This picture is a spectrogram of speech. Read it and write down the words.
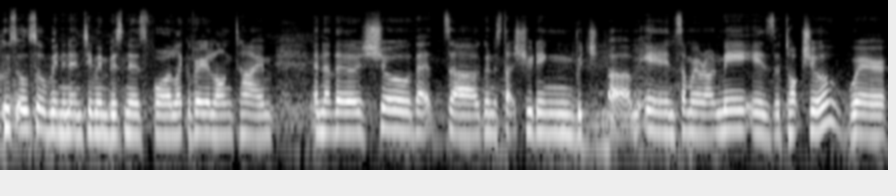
who's also been in entertainment business for like a very long time. Another show that's uh, going to start shooting, which um, in somewhere around May, is a talk show where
